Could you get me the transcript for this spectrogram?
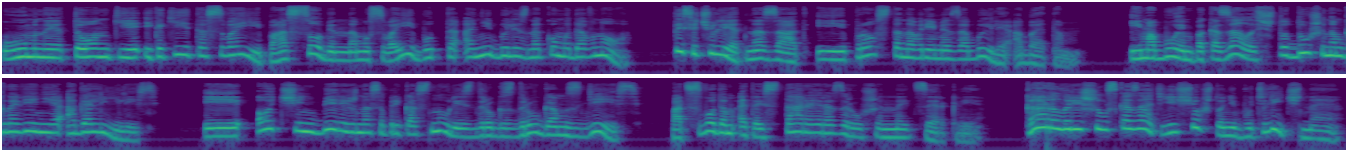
Умные, тонкие и какие-то свои, по-особенному свои, будто они были знакомы давно, тысячу лет назад, и просто на время забыли об этом. Им обоим показалось, что души на мгновение оголились и очень бережно соприкоснулись друг с другом здесь, под сводом этой старой разрушенной церкви. Карл решил сказать еще что-нибудь личное,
